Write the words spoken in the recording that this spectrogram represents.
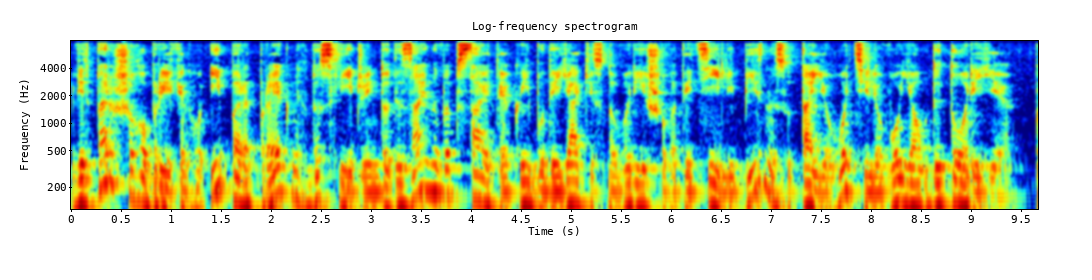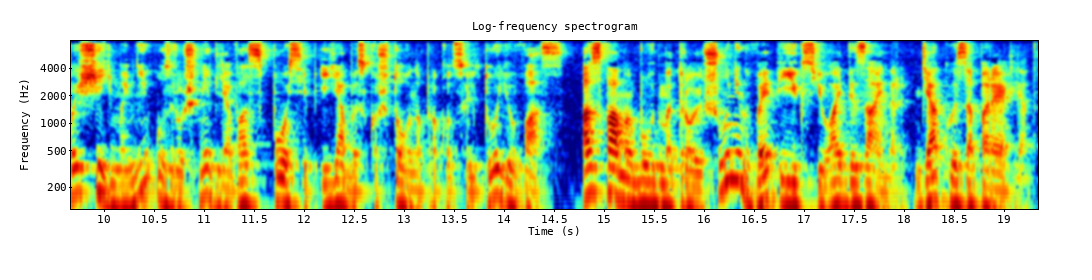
від першого брифінгу і передпроєктних досліджень до дизайну вебсайту, який буде якісно вирішувати цілі бізнесу та його цільової аудиторії, пишіть мені у зручний для вас спосіб, і я безкоштовно проконсультую вас. А з вами був Дмитро Ішунін, WebUX UI дизайнер. Дякую за перегляд.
